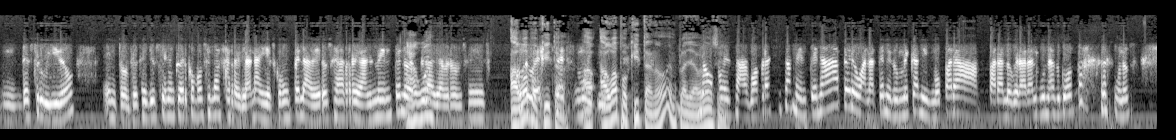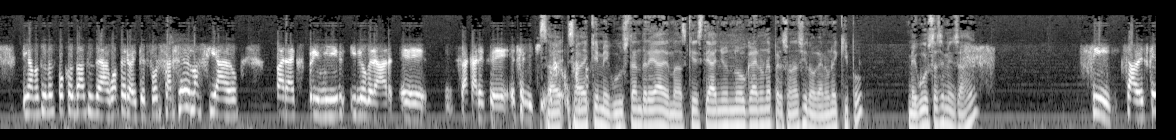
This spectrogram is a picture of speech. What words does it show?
destruido, entonces ellos tienen que ver cómo se las arreglan ahí, es como un peladero, o sea, realmente lo de Agua. Playa Bronce es... Agua poquita, es muy a- agua poquita, ¿no? En Playa no, pues agua prácticamente nada, pero van a tener un mecanismo para, para lograr algunas gotas, unos digamos, unos pocos vasos de agua, pero hay que esforzarse demasiado para exprimir y lograr eh, sacar ese, ese líquido. ¿Sabe, ¿Sabe que me gusta, Andrea, además que este año no gana una persona, sino gana un equipo? ¿Me gusta ese mensaje? Sí, sabes que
